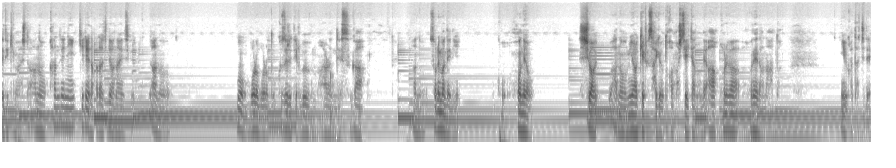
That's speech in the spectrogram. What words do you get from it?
出てきました。あの、完全に綺麗な形ではないんですけど、あの、もうボロボロと崩れてる部分もあるんですが、あの、それまでに、こう、骨をしわ、あの、見分ける作業とかもしていたので、あ、これは骨だな、という形で。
